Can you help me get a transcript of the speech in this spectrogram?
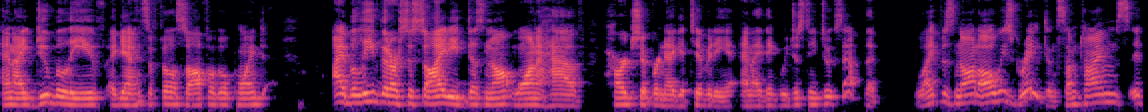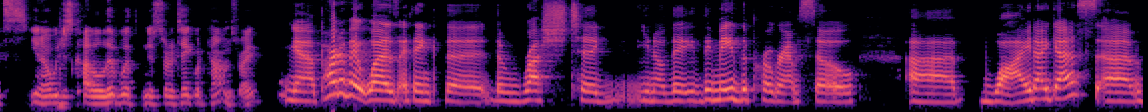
And I do believe, again, it's a philosophical point. I believe that our society does not want to have hardship or negativity, and I think we just need to accept that life is not always great and sometimes it's you know we just gotta live with you sort of take what comes right? Yeah part of it was i think the the rush to you know they they made the program so uh, wide i guess um,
